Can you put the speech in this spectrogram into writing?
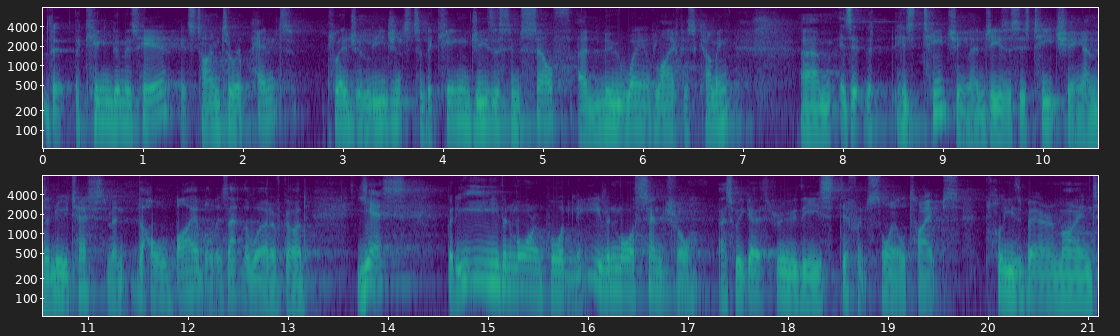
that the kingdom is here. It's time to repent, pledge allegiance to the King, Jesus himself. A new way of life is coming. Um, is it the, his teaching then, Jesus' teaching and the New Testament, the whole Bible? Is that the Word of God? Yes, but even more importantly, even more central as we go through these different soil types, please bear in mind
